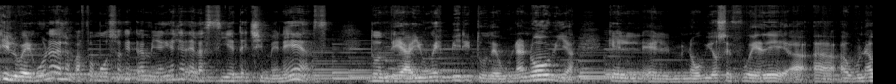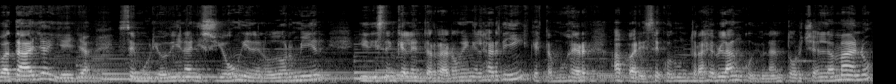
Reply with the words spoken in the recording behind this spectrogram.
Y luego una de las más famosas que también es la de las siete chimeneas, donde hay un espíritu de una novia, que el, novio se fue de, a, a una batalla y ella se murió de inanición y de no dormir y dicen que la enterraron en el jardín, que esta mujer aparece con un traje blanco y una antorcha en la mano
